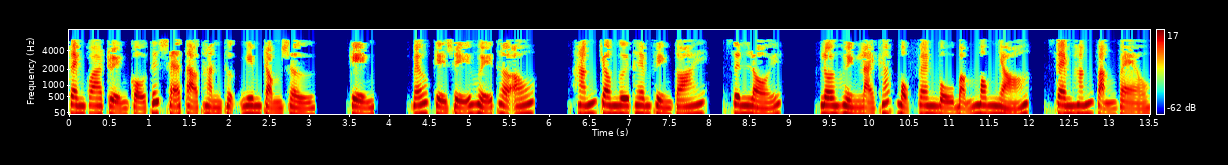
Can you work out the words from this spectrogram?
Xem qua truyện cổ tích sẽ tạo thành thực nghiêm trọng sự. Kiện, béo kỵ sĩ hủy thờ ấu, hắn cho ngươi thêm phiền toái, xin lỗi. Lôi huyền lại khắp một phen bụ bẩm mông nhỏ, xem hắn vặn vẹo,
